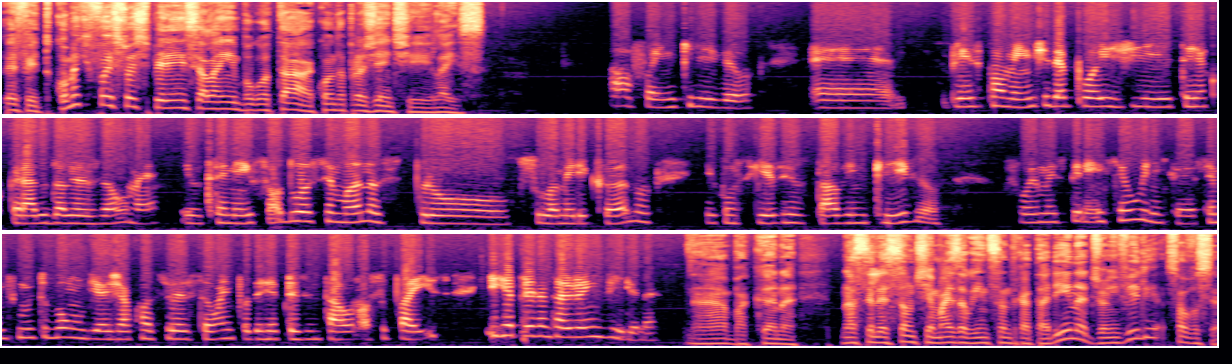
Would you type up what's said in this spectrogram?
Perfeito. Como é que foi sua experiência lá em Bogotá? Conta pra gente, Laís. Ah, foi incrível. É, principalmente depois de ter recuperado da lesão, né? Eu treinei só duas semanas pro sul-americano e consegui esse resultado incrível. Foi uma experiência única. É sempre muito bom viajar com a seleção e poder representar o nosso país e representar Joinville, né? Ah, bacana. Na seleção tinha mais alguém de Santa Catarina, de Joinville? Só você?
